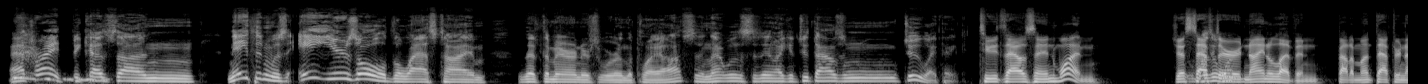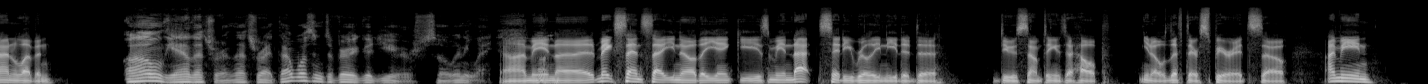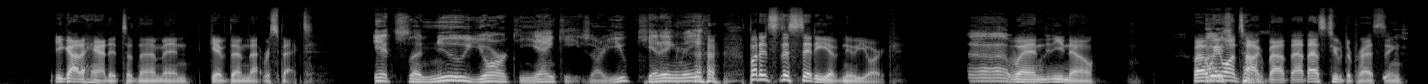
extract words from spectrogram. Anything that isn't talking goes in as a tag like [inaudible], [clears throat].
That's right, because um, Nathan was eight years old the last time that the Mariners were in the playoffs, and that was in like in 2002, I think. 2001, just was after 9 11, about a month after 9 11. Oh yeah, that's right. That's right. That wasn't a very good year. So anyway, uh, I mean, uh, uh, it makes sense that you know the Yankees. I mean, that city really needed to do something to help you know, lift their spirits. So, I mean, you got to hand it to them and give them that respect. It's the New York Yankees. Are you kidding me? [laughs] but it's the city of New York. Uh, when, you know, but we I won't talk about that. That's too depressing.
